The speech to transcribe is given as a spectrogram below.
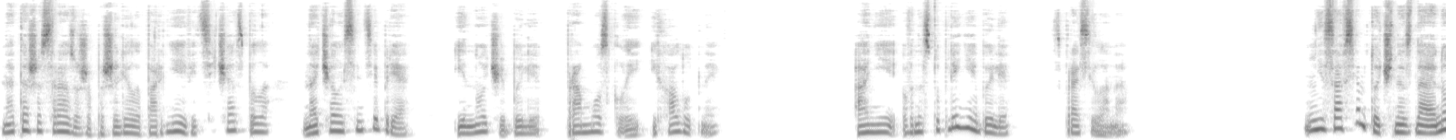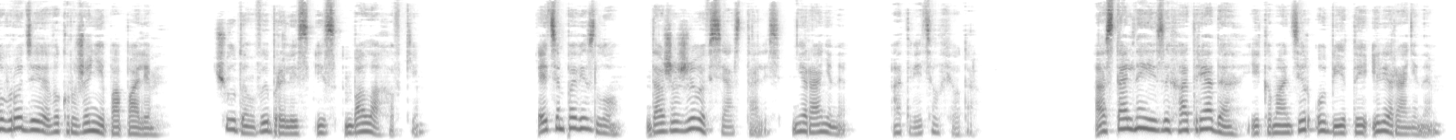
Наташа сразу же пожалела парней, ведь сейчас было начало сентября, и ночи были промозглые и холодные. «Они в наступлении были?» — спросила она. «Не совсем точно знаю, но вроде в окружение попали. Чудом выбрались из Балаховки». «Этим повезло. Даже живы все остались, не ранены», — ответил Федор. «Остальные из их отряда и командир убиты или ранены.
